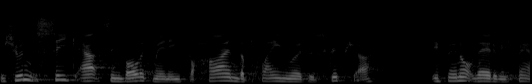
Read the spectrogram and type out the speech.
We shouldn't seek out symbolic meanings behind the plain words of Scripture if they're not there to be found.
